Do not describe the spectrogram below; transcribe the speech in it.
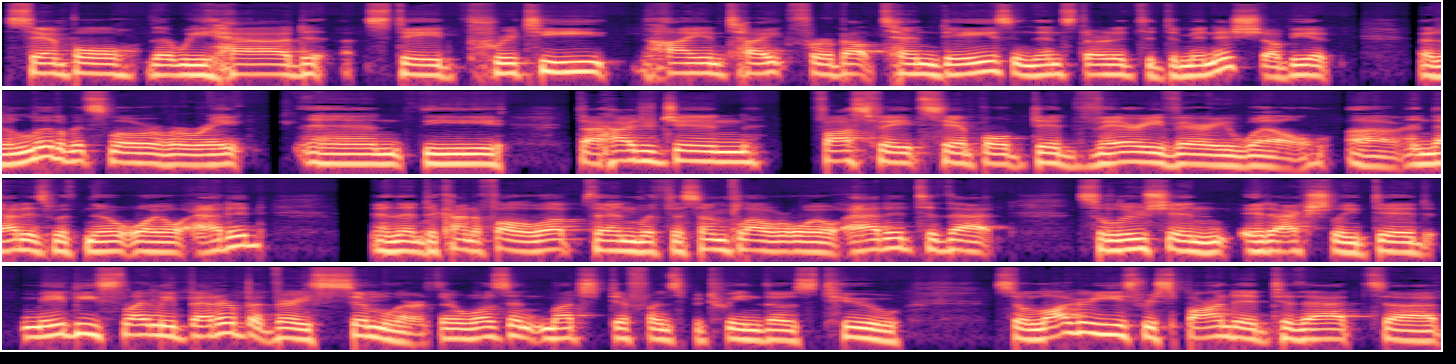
sample that we had stayed pretty high and tight for about 10 days and then started to diminish, albeit at a little bit slower of a rate. And the dihydrogen phosphate sample did very, very well. Uh, and that is with no oil added. And then to kind of follow up, then with the sunflower oil added to that solution, it actually did maybe slightly better, but very similar. There wasn't much difference between those two. So lager yeast responded to that uh,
